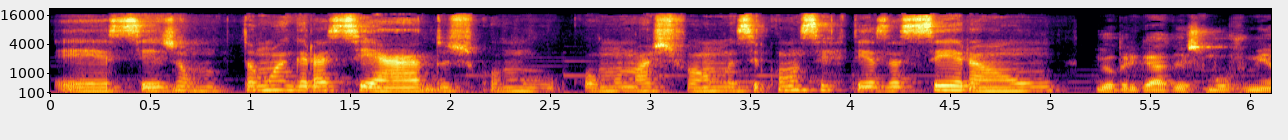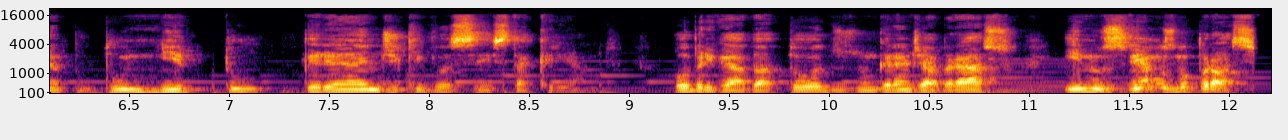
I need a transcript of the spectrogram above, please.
é, sejam tão agraciados como, como nós fomos e com certeza serão. E obrigado a esse movimento bonito, grande que você está criando. Obrigado a todos, um grande abraço e nos vemos no próximo.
